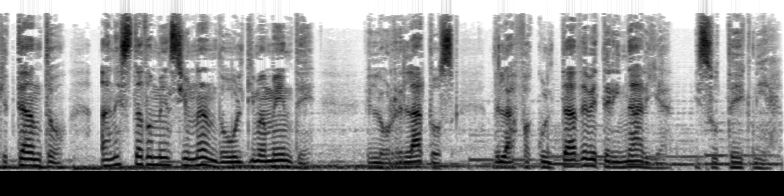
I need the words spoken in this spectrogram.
que tanto han estado mencionando últimamente en los relatos de la Facultad de Veterinaria y su técnica.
